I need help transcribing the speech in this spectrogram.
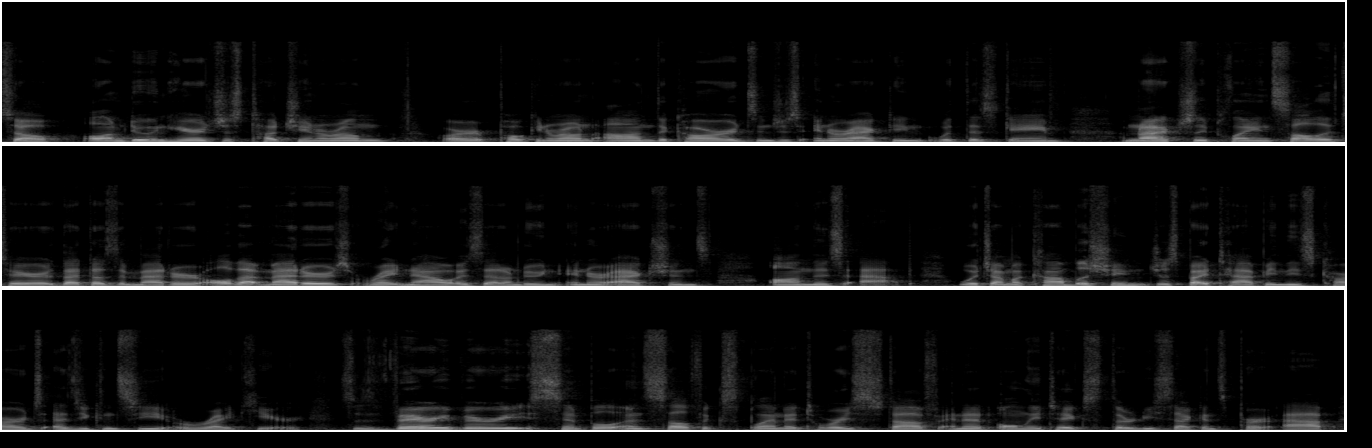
So all I'm doing here is just touching around or poking around on the cards and just interacting with this game. I'm not actually playing solitaire. That doesn't matter. All that matters right now is that I'm doing interactions on this app, which I'm accomplishing just by tapping these cards as you can see right here. This is very, very simple and self-explanatory stuff and it only takes 30 seconds per app.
